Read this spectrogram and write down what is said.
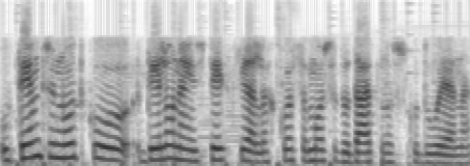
v tem trenutku delovna inšpekcija lahko samo še dodatno škoduje. Ne?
